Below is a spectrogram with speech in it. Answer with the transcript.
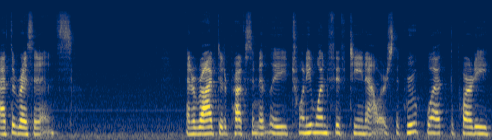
at the residence and arrived at approximately 21:15 hours. The group were at the party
